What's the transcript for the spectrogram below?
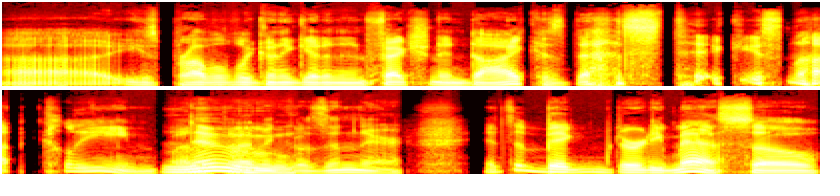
uh, he's probably going to get an infection and die because that stick is not clean by the time it No. goes in there. It's a big dirty mess. So,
